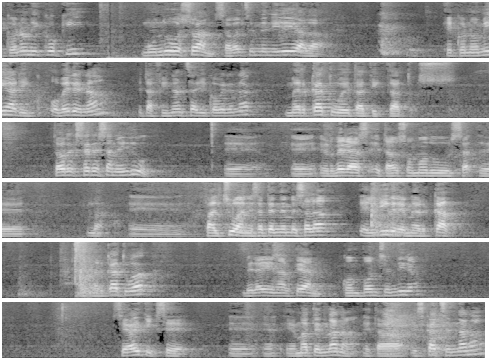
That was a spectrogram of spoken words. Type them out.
ekonomikoki mundu osoan zabaltzen den ideia da ekonomiarik oberena eta finantzarik oberenak merkatuetatik datoz. Eta horrek zer esan nahi du? E, eh, erderaz eta oso modu eh, bueno, eh, faltsuan esaten den bezala, el libre mercado. Merkatuak, beraien artean konpontzen dira, zegaitik ze eh, ematen dana eta eskatzen dana,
